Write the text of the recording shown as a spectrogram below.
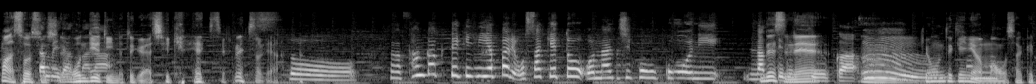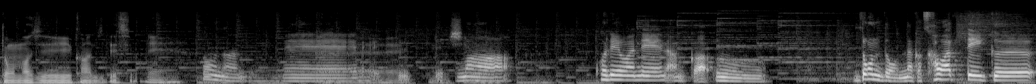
まあそうそうそう。ダメだから。オンデューティーの時はやっちゃいけないですよね、そりゃ。そう。だから感覚的にやっぱりお酒と同じ方向になってるっていうか、うん、基本的にはまあそお酒と同じ感じですよね。そうなんだよね。へー。まあこれはねなんかうん。どんどんなんか変わっていく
